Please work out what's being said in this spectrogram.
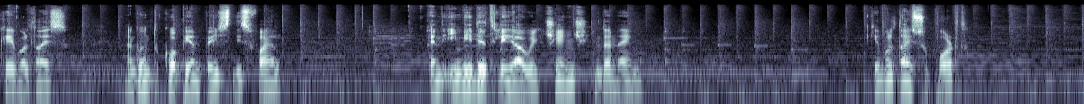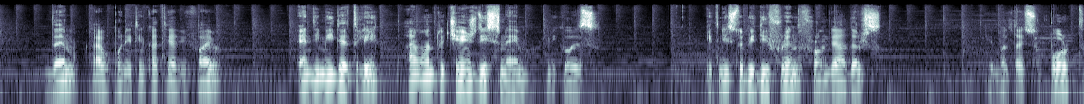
cable ties. I'm going to copy and paste this file and immediately I will change the name. Cable tie support. Then I open it in CATIA V5 and immediately I want to change this name because it needs to be different from the others. Cable tie support.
